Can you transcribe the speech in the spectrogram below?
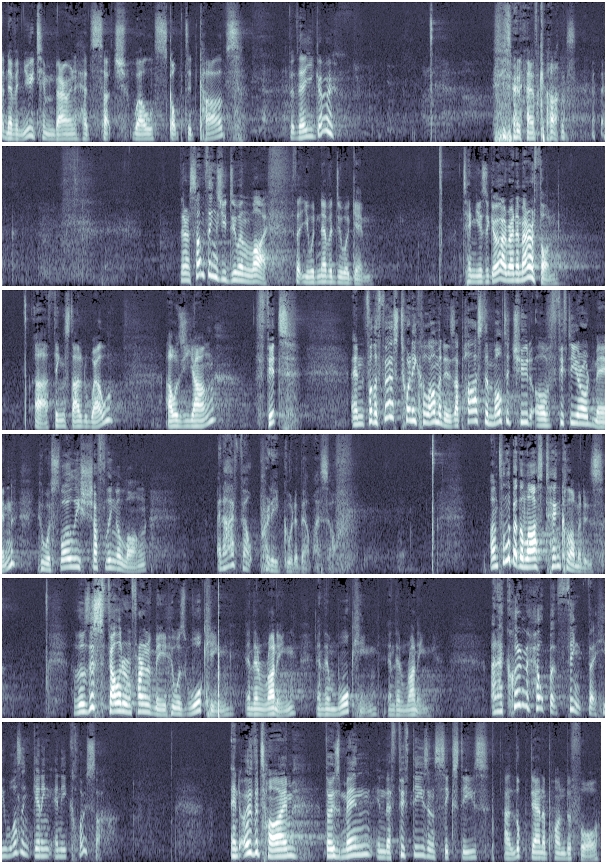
I never knew Tim Barron had such well sculpted calves, but there you go. you don't have calves. there are some things you do in life that you would never do again. Ten years ago, I ran a marathon. Uh, things started well. I was young, fit, and for the first 20 kilometers, I passed a multitude of 50 year old men who were slowly shuffling along and I felt pretty good about myself. Until about the last 10 kilometers. There was this fella in front of me who was walking and then running and then walking and then running. And I couldn't help but think that he wasn't getting any closer. And over time, those men in their 50s and 60s I looked down upon before,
